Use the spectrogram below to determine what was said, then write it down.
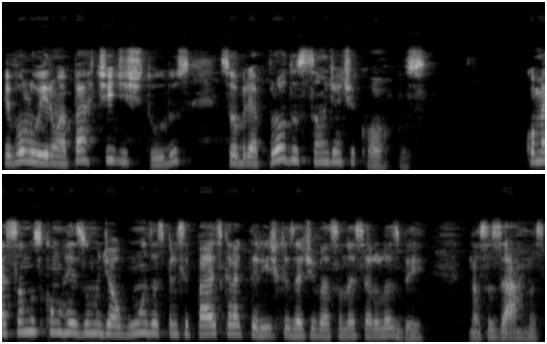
evoluíram a partir de estudos sobre a produção de anticorpos. Começamos com um resumo de algumas das principais características da ativação das células B, nossas armas,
